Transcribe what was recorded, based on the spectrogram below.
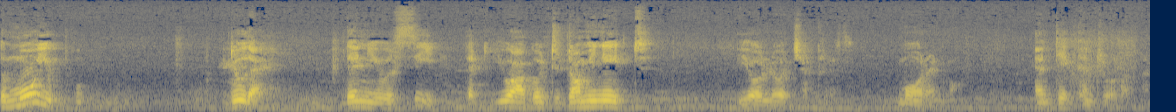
The more you do that, then you will see that you are going to dominate your lower chakras more and more and take control of them.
